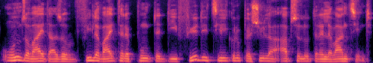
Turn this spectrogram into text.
Und so weiter. Also viele weitere Punkte, die für die Zielgruppe Schüler absolut relevant sind.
